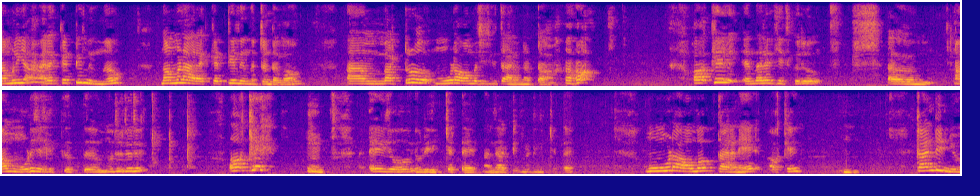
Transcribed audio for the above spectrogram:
നമ്മൾ ഈ അരക്കെട്ടിൽ നിന്ന് നമ്മൾ അരക്കെട്ടിൽ നിന്നിട്ടുണ്ടല്ലോ. ബട്ടർ മൂടാവുമ്പോൾ ചേച്ചിക്ക് തരണം കേട്ടോ. ഓക്കെ എന്തായാലും ചേച്ചിക്കൊരു ആ മൂട് ഒരു. ഓക്കെ. അയ്യോ ഇവിടെ ഇരിക്കട്ടെ. നല്ല അടിപൊളി ഇരിക്കട്ടെ. മൂടാവുമ്പോൾ തരണേ. ഓക്കെ കണ്ടിന്യൂ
